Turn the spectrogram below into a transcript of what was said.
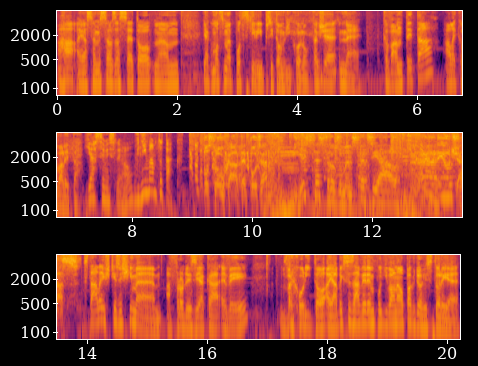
Aha, a já jsem myslel zase to, um, jak moc jsme poctiví při tom výkonu. Takže ne, kvantita, ale kvalita. Já si myslím. No? Vnímám to tak. Posloucháte pořad? Jste s rozumem speciál na Radio Čas. Stále ještě řešíme afrodiziaka Evy vrcholí to a já bych se závěrem podíval naopak do historie,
